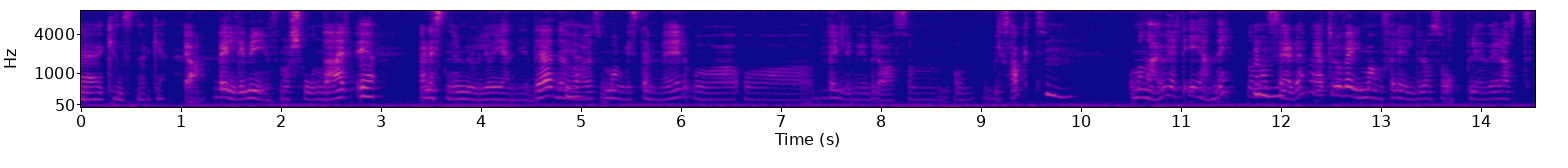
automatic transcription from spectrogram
mm. Kunst-Norge. Ja, veldig mye informasjon der. Ja. Det er nesten umulig å gjengi det. Det Ja. var mange stemmer og, og veldig mye bra som ble sagt. Mm. Og man er jo helt enig når man ser det. Og jeg tror veldig mange foreldre også opplever at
